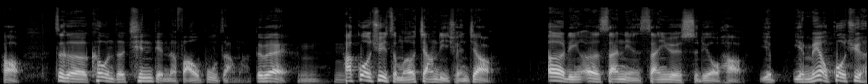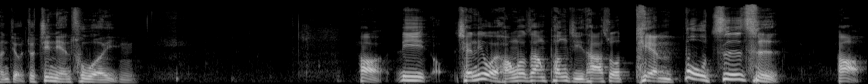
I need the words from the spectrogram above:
好，这个柯文哲钦点的法务部长嘛，对不对？嗯。他过去怎么讲李全教？二零二三年三月十六号，也也没有过去很久，就今年初而已。嗯。好，李前立委黄国昌抨击他说恬不知耻。好，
